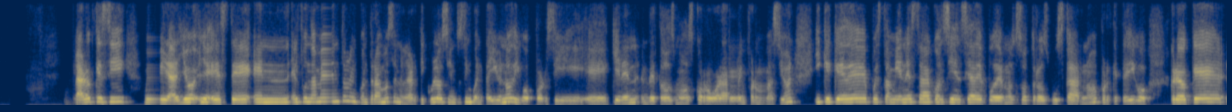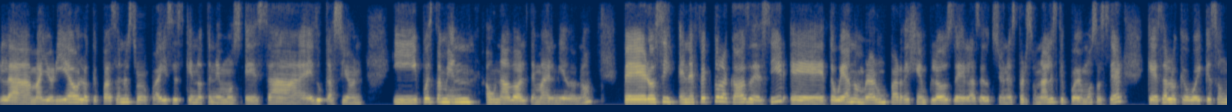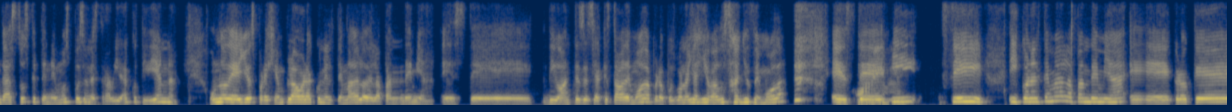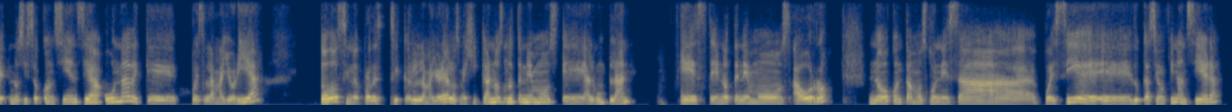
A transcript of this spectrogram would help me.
Claro que sí. Mira, yo, eh, este, en el fundamento lo encontramos en el artículo 151, digo, por si eh, quieren de todos modos corroborar la información y que quede pues también esa conciencia de poder nosotros buscar, ¿no? Porque te digo, creo que la mayoría o lo que pasa en nuestro país es que no tenemos esa educación y pues también aunado al tema del miedo, ¿no? Pero sí, en efecto lo acabas de decir, eh, te voy a nombrar un par de ejemplos de las deducciones personales que podemos hacer, que es a lo que voy, que son gastos que tenemos pues en nuestra vida cotidiana. Uno de ellos, por ejemplo, ahora con el tema de lo de la pandemia, este, digo, antes decía que estaba de moda, pero pues bueno, ya lleva dos años de moda. Este, y Sí, y con el tema de la pandemia, eh, creo que nos hizo conciencia, una, de que pues la mayoría, todos, sino por decir la mayoría de los mexicanos, no tenemos eh, algún plan este, no tenemos ahorro, no contamos con esa, pues sí, eh, eh, educación financiera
